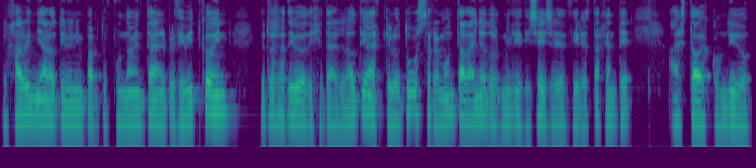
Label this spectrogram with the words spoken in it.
el halving ya no tiene un impacto fundamental en el precio de Bitcoin y otros activos digitales. La última vez que lo tuvo se remonta al año 2016, es decir, esta gente ha estado escondido,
